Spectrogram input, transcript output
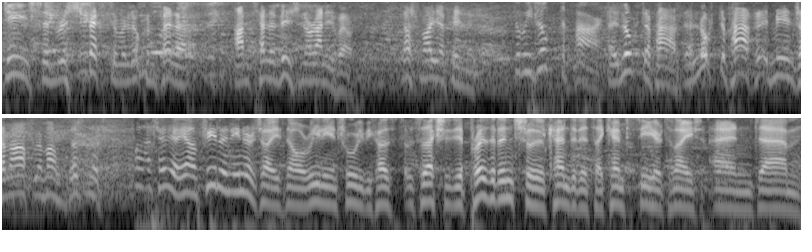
decent, respectable looking fella on television or anywhere. That's my opinion. So he looked the part. He looked the part. He looked the part. It means an awful amount, doesn't it? Well, I'll tell you, yeah, I'm feeling energised now, really and truly, because it's actually the presidential candidates I came to see here tonight, and um,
